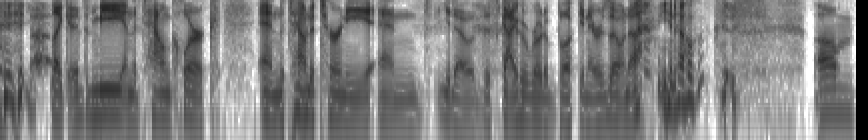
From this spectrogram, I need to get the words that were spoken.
like it's me and the town clerk and the town attorney and you know this guy who wrote a book in Arizona. You know, Um,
